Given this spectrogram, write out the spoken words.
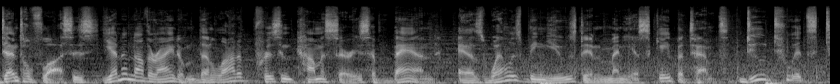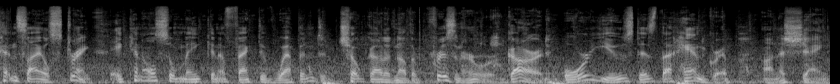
Dental floss is yet another item that a lot of prison commissaries have banned, as well as being used in many escape attempts. Due to its tensile strength, it can also make an effective weapon to choke out another prisoner or guard, or used as the hand grip on a shank.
